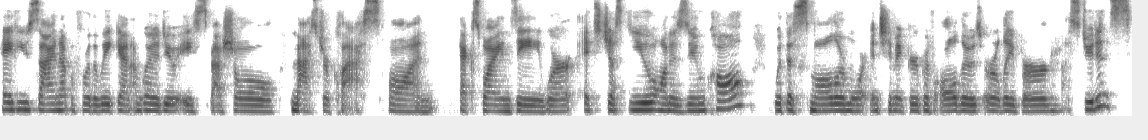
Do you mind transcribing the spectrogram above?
hey if you sign up before the weekend i'm going to do a special master class on X, Y, and Z, where it's just you on a Zoom call with a smaller, more intimate group of all those early bird students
